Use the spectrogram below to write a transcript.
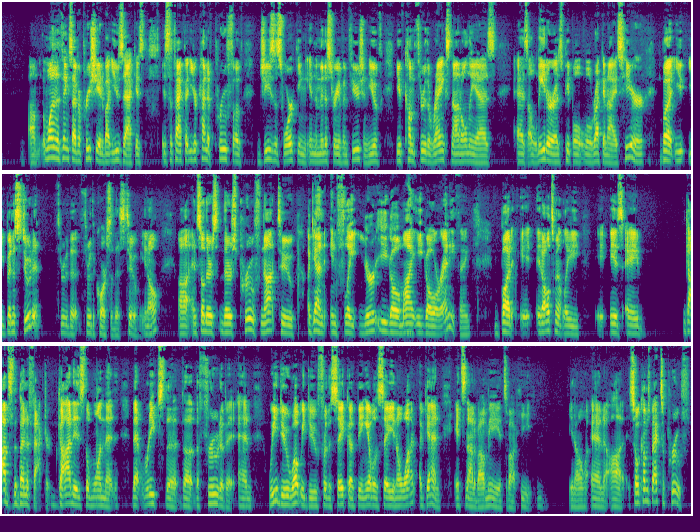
Um, one of the things I've appreciated about you, Zach, is is the fact that you're kind of proof of Jesus working in the ministry of infusion. You've you've come through the ranks not only as as a leader, as people will recognize here, but you you've been a student through the through the course of this too. You know, uh, and so there's there's proof not to again inflate your ego, my ego, or anything, but it, it ultimately is a God's the benefactor. God is the one that that reaps the the the fruit of it, and we do what we do for the sake of being able to say, you know what? Again, it's not about me; it's about He. You know, and uh, so it comes back to proof.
